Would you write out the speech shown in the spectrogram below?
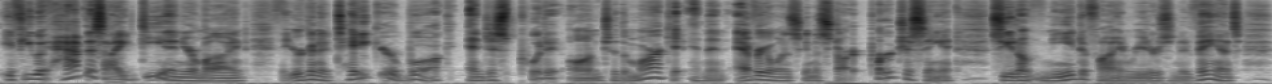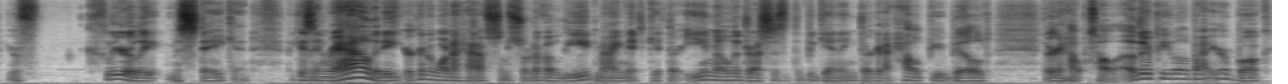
If you have this idea in your mind that you're going to take your book and just put it onto the market and then everyone's going to start purchasing it so you don't need to find readers in advance you're clearly mistaken because in reality, you're going to want to have some sort of a lead magnet to get their email addresses at the beginning. They're going to help you build, they're going to help tell other people about your book.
